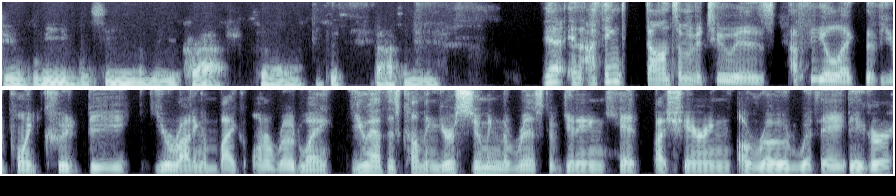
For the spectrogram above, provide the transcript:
to leave the scene of the crash. So just fascinating. Yeah, and I think Don, some of it too is I feel like the viewpoint could be you're riding a bike on a roadway, you have this coming. You're assuming the risk of getting hit by sharing a road with a bigger,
